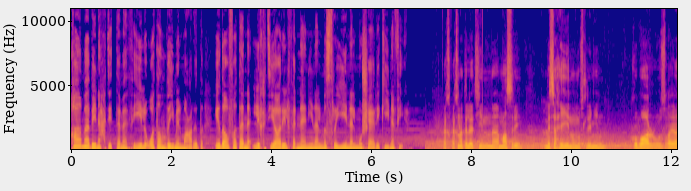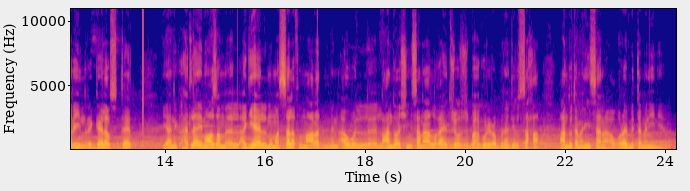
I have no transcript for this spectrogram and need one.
قام بنحت التماثيل وتنظيم المعرض إضافة لاختيار الفنانين المصريين المشاركين فيه. إحنا 30 مصري مسيحيين ومسلمين كبار وصغيرين رجالة وستات. يعني هتلاقي معظم الأجيال الممثله في المعرض من أول اللي عنده 20 سنة لغاية جورج بهجوري ربنا يديله الصحة عنده 80 سنة أو قريب من 80 يعني.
